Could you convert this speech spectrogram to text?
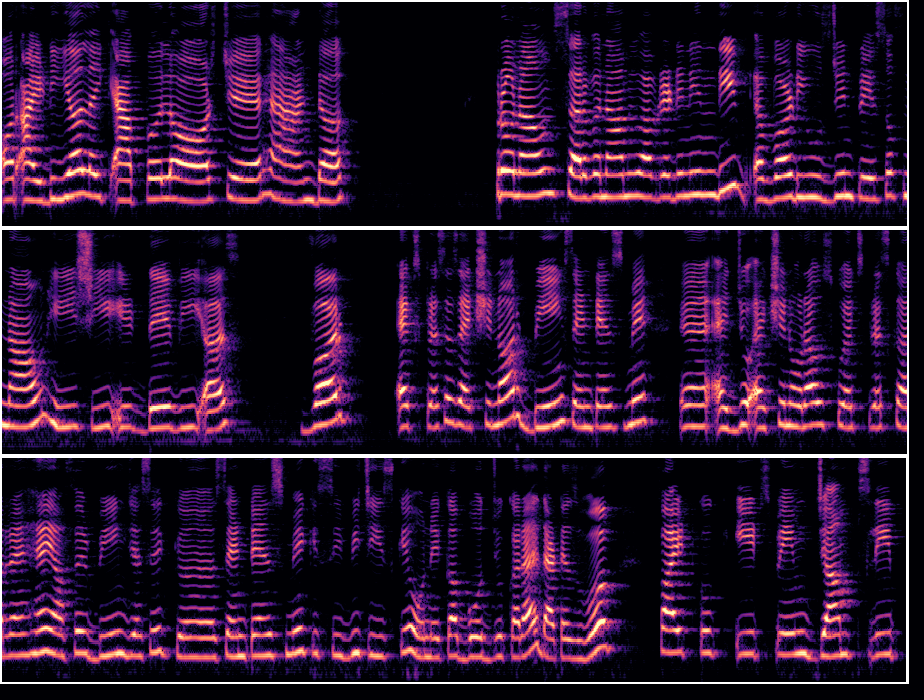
और idea like apple horse chair hand duck pronoun सर्व नाम you have read in Hindi word use in place of noun he she it they we us verb express action और बींग सेंटेंस में eh, eh, जो एक्शन हो रहा है, उसको एक्सप्रेस कर रहे हैं या फिर बींग जैसे सेंटेंस में किसी भी चीज़ के होने का बोध जो कराए that is verb fight cook eat swim jump sleep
